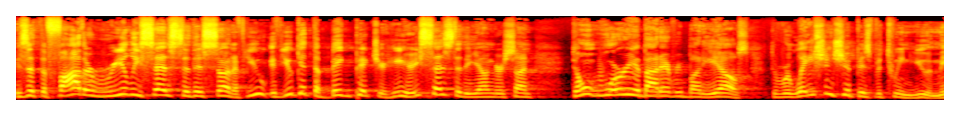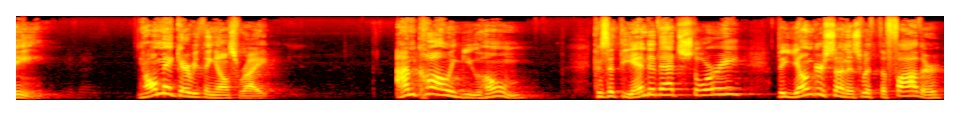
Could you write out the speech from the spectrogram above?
is that the father really says to this son, if you, if you get the big picture here, he says to the younger son, don't worry about everybody else. The relationship is between you and me. And I'll make everything else right. I'm calling you home. Because at the end of that story, the younger son is with the father.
